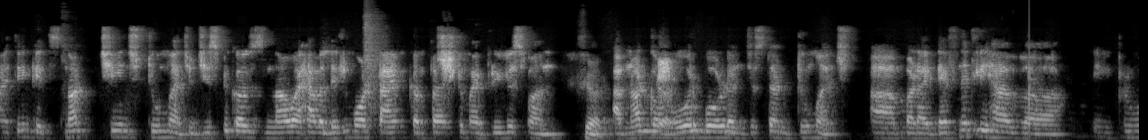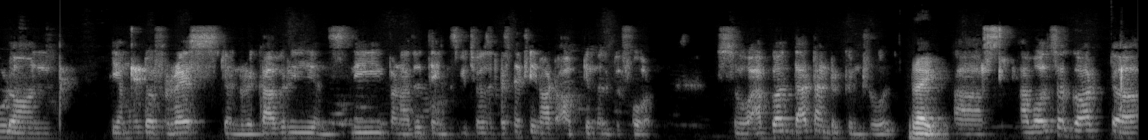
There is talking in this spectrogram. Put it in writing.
I think it's not changed too much. Just because now I have a little more time compared to my previous one. Sure. I've not gone overboard and just done too much. Uh, but I definitely have uh, improved on the amount of rest and recovery and sleep and other things, which was definitely not optimal before. So I've got that under control. Right. Uh, I've also got uh,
